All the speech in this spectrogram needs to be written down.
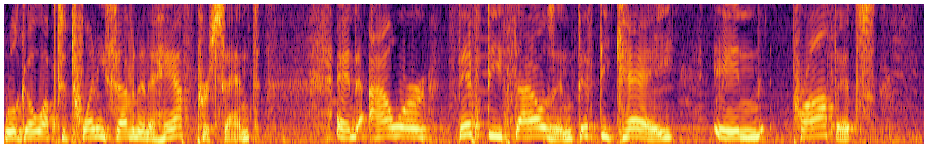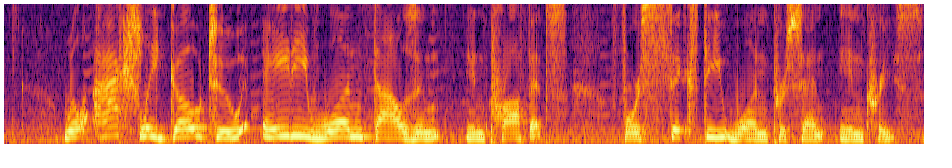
will go up to 27.5%, and our 50,000, 50K in profits will actually go to 81,000 in profits for 61% increase.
